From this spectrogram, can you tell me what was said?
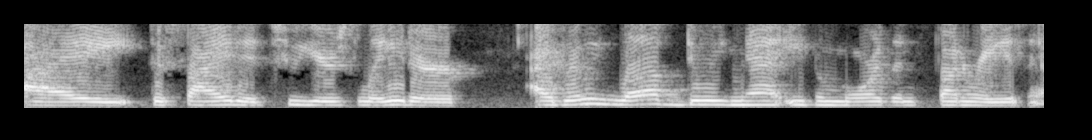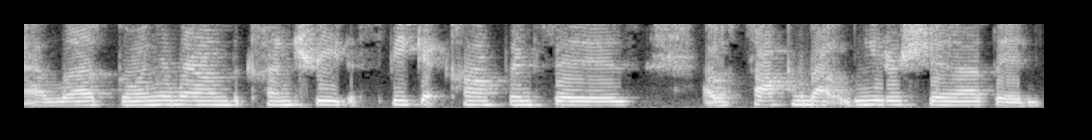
I decided two years later I really love doing that even more than fundraising. I love going around the country to speak at conferences. I was talking about leadership, and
